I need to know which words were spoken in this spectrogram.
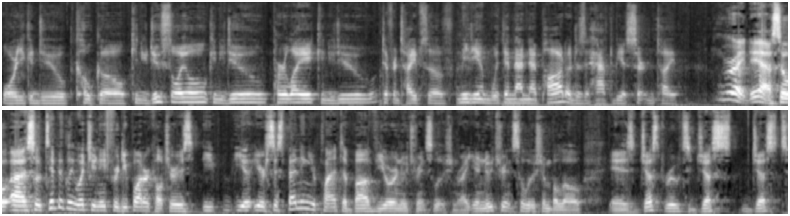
or you can do coco. Can you do soil? Can you do perlite? Can you do different types of medium within that net pot, or does it have to be a certain type? Right. Yeah. So, uh, so typically, what you need for deep water culture is you, you, are suspending your plant above your nutrient solution. Right. Your nutrient solution below is just roots, just just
